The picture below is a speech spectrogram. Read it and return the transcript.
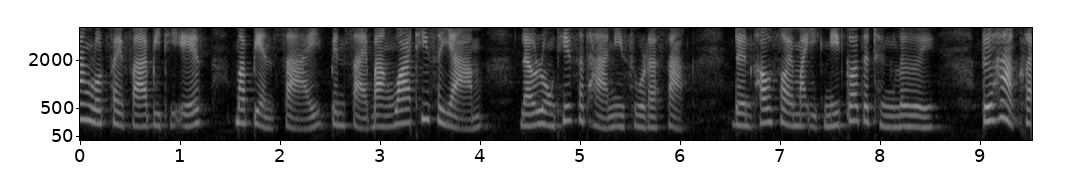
นั่งรถไฟฟ้า BTS มาเปลี่ยนสายเป็นสายบางว่าที่สยาม แล้วลงที่สถานีสุรศักดิ์เดินเข้าซอยมาอีกนิดก็จะถึงเลย หรือหากใคร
